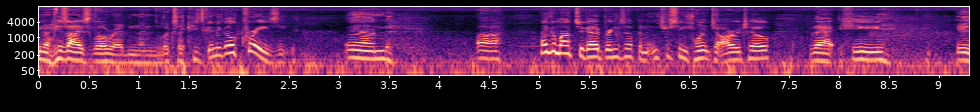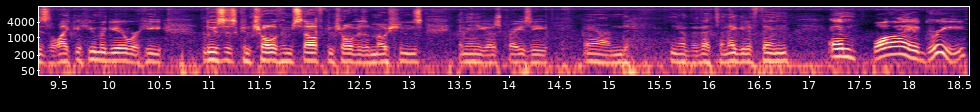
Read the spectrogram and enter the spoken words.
you know his eyes glow red and then looks like he's gonna go crazy. And uh, I think Amatsu Gai brings up an interesting point to Aruto that he is like a Humagear where he loses control of himself, control of his emotions, and then he goes crazy, and you know that that's a negative thing. And while I agree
